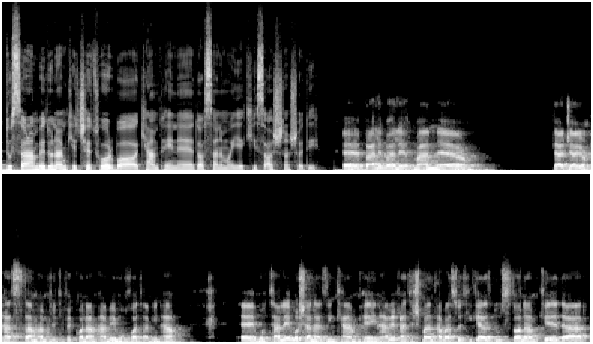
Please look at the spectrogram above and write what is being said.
دوست دارم بدونم که چطور با کمپین داستان ما یکیست آشنا شدی؟ بله بله. من در جریان هستم. همونطور که فکر کنم همه مخاطبین هم مطلع باشن از این کمپین. حقیقتش من توسط یکی از دوستانم که در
